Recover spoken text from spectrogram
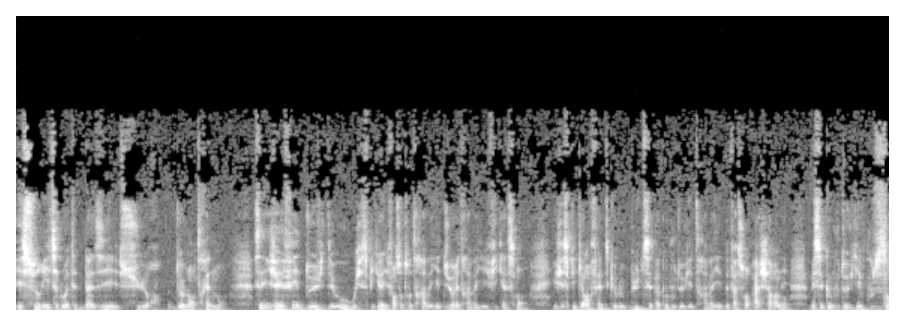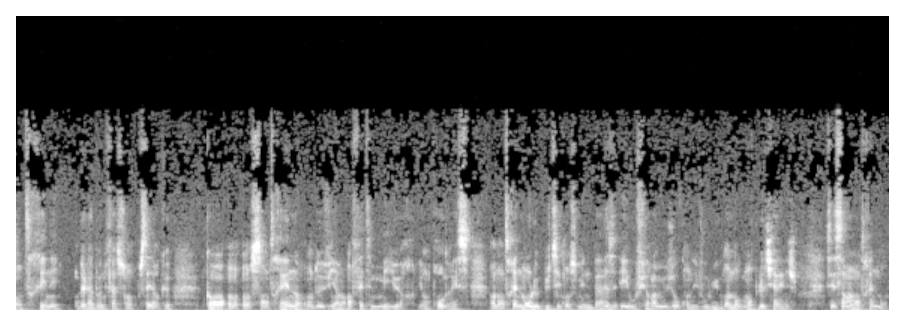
Et ce rythme doit être basé sur de l'entraînement. J'avais fait deux vidéos où j'expliquais la différence entre travailler dur et travailler efficacement. Et j'expliquais en fait que le but, c'est pas que vous deviez travailler de façon acharnée, mais c'est que vous deviez vous entraîner de la bonne façon. C'est-à-dire que quand on, s'entraîne, on devient en fait meilleur et on progresse. En entraînement, le but c'est qu'on se met une base et au fur et à mesure qu'on évolue, on augmente le challenge. C'est ça un entraînement.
